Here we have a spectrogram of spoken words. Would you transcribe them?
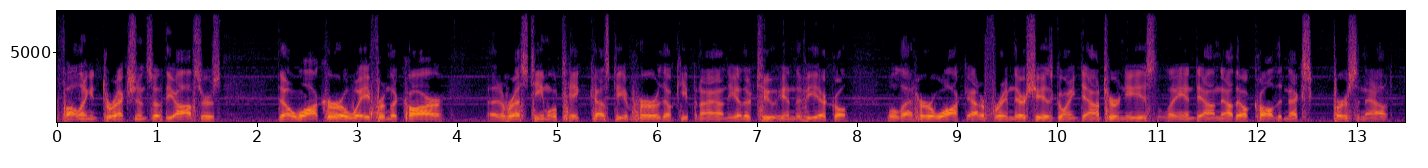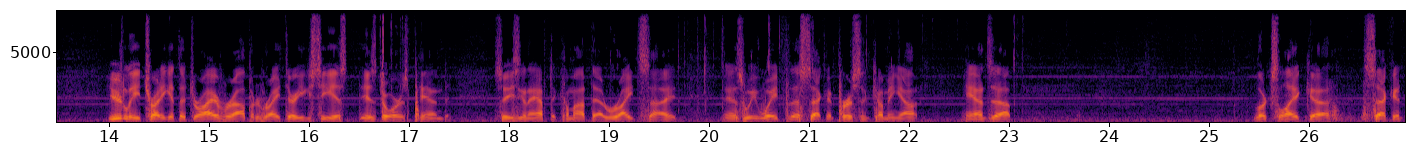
following directions of the officers. They'll walk her away from the car. An arrest team will take custody of her. They'll keep an eye on the other two in the vehicle. We'll let her walk out of frame. There she is going down to her knees, laying down. Now they'll call the next person out. Usually try to get the driver out, but right there you can see his, his door is pinned. So he's going to have to come out that right side. And as we wait for the second person coming out, hands up. Looks like uh, second,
